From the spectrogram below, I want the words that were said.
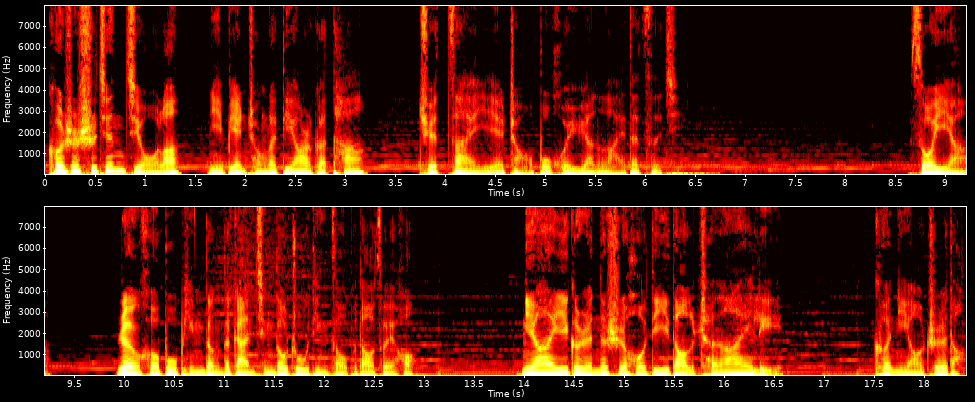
可是时间久了，你变成了第二个他，却再也找不回原来的自己。所以啊，任何不平等的感情都注定走不到最后。你爱一个人的时候低到了尘埃里，可你要知道，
